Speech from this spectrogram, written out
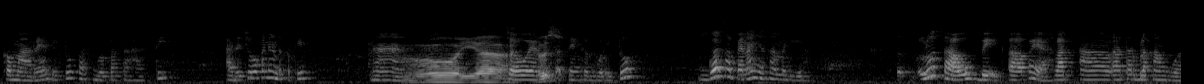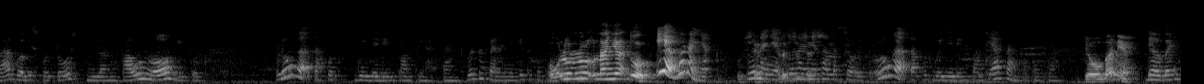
kemarin itu pas gue patah hati ada cowok kan yang deketin. Nah Oh iya. cowok yang Terus? deketin ke gue itu gue sampai nanya sama dia. Lu tahu be, apa ya lat- uh, latar belakang gue gue habis putus 9 tahun loh gitu. Lu nggak takut gue jadiin pelampiasan? Gue sampai nanya gitu ke cowok. Oh, lu lu nanya tuh. iya gue nanya. Gue nanya gue nanya sama cowok itu lu nggak takut gue jadiin pelampiasan? kata gue Jawabannya? jawabannya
